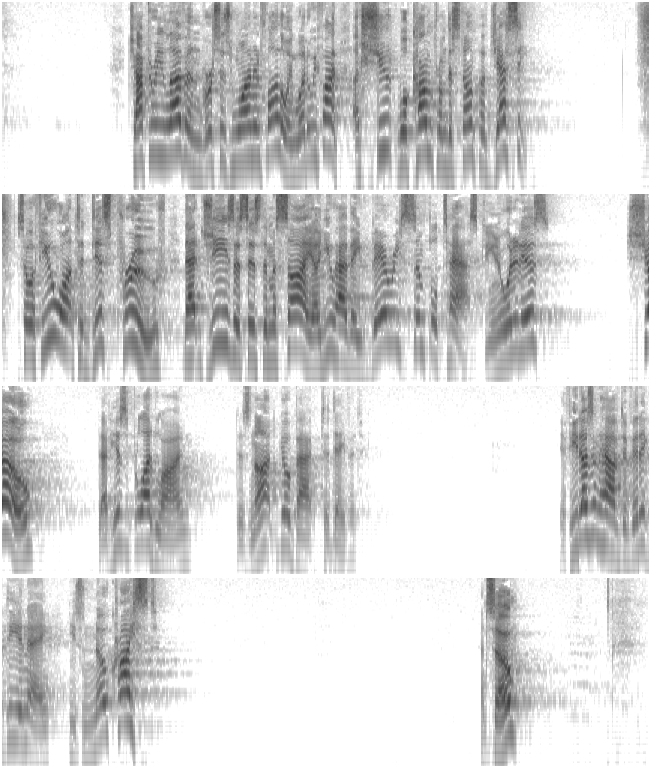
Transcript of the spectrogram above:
Chapter 11, verses 1 and following, what do we find? A shoot will come from the stump of Jesse. So, if you want to disprove that Jesus is the Messiah, you have a very simple task. Do you know what it is? Show that his bloodline does not go back to David. If he doesn't have Davidic DNA, he's no Christ. And so,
